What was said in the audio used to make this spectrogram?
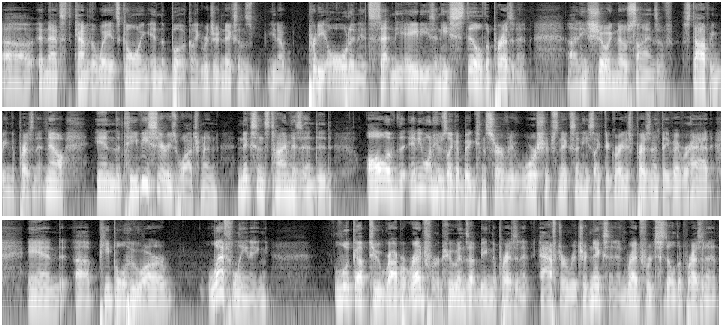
Uh, and that's kind of the way it's going in the book. Like Richard Nixon's, you know, pretty old, and it's set in the 80s, and he's still the president. Uh, and he's showing no signs of stopping being the president. Now, in the TV series Watchmen, Nixon's time has ended. All of the anyone who's like a big conservative worships Nixon. He's like the greatest president they've ever had, and uh, people who are left leaning look up to Robert Redford, who ends up being the president after Richard Nixon. And Redford's still the president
